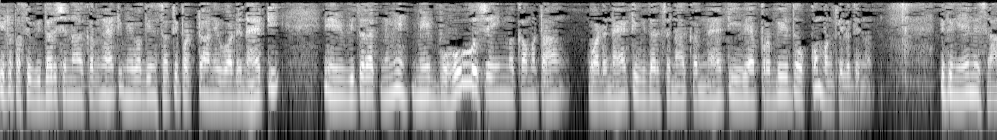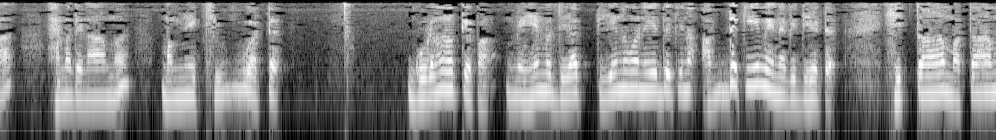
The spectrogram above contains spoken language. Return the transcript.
ඊට පස්සේ විදර්ශනා කරන හැටි මේ වගේ සතිපට්ඨානෙ වඩන හැටි විතරක් නෙමෙයි මේ බොහෝ සෙයින්ම කමටහන් වඩන හැටි විදර්ශනා කරන හැටි ඒ ප්‍රභේද ඔක්කොම මම කියලා දෙනවා. ඉතින් ඒ නිසා හැමදෙනාම මම මේ කිව්වට ගොඩාක් එපා. මෙහෙම දෙයක් තියෙනව නේද කියන අත්දැකීම එන විදිහට හිතා මතාම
